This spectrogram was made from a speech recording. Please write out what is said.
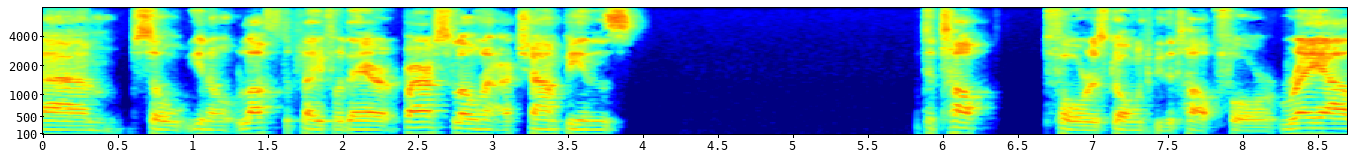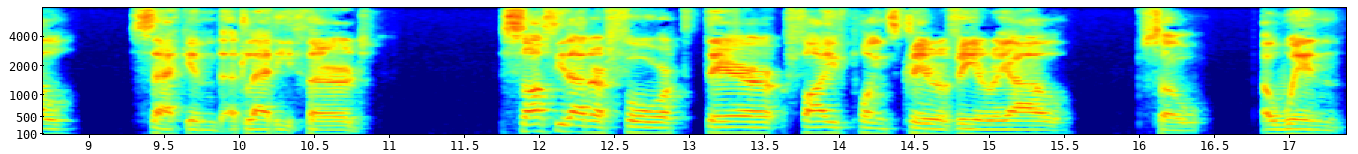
Um, so you know, lots to play for there. Barcelona are champions. The top four is going to be the top four. Real second, Atleti third, Sociedad are fourth. They're five points clear of Villarreal. So a win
